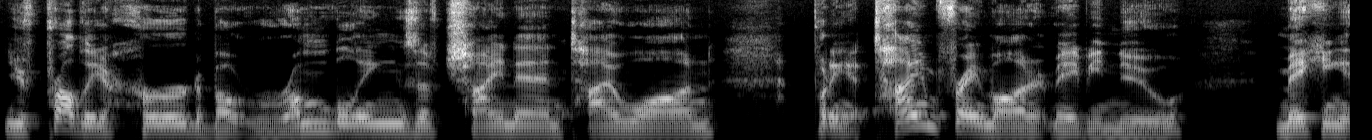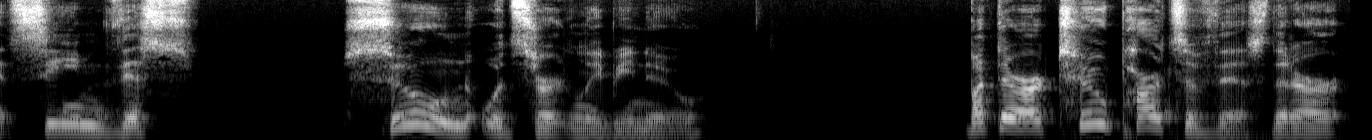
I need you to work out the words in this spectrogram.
you've probably heard about rumblings of China and Taiwan putting a time frame on it may be new, making it seem this soon would certainly be new. But there are two parts of this that are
